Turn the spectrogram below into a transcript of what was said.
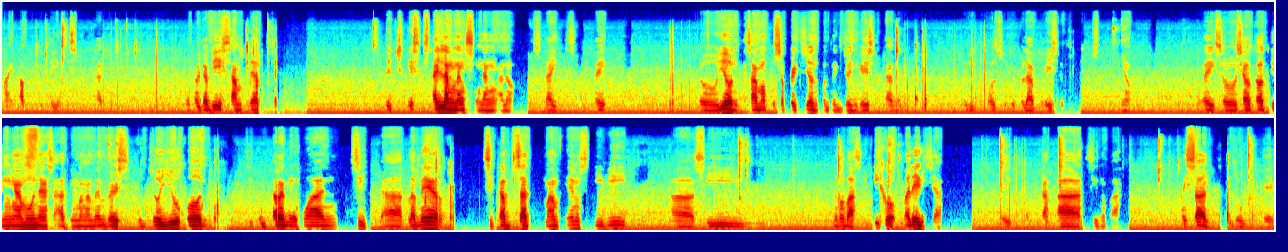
may app kita yung speaker. Yung kagabi is sampler which is style lang ng ng ano slides. Okay? So, yun. Kasama po sa perks yun pag nag-join kayo sa channel. We can also do collaboration kung gusto. Okay, so shout out din nga muna sa ating mga members, si Joy Yukon, si Tugtaran Juan, si ah, Clamer, si Kabsat Ma'am Ems TV, ah, si ano pa ba? Si Kiko Valencia. Okay, at sino pa? My son, Hello. Okay.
